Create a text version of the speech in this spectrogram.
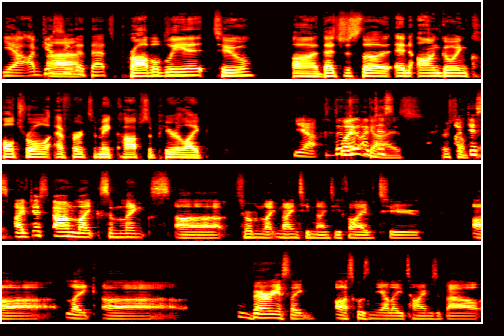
Yeah, I'm guessing uh, that that's probably it too. Uh that's just a, an ongoing cultural effort to make cops appear like yeah, the well, good I've guys. Just, or something. I've just I've just found like some links uh from like 1995 to uh like uh various like articles in the LA Times about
